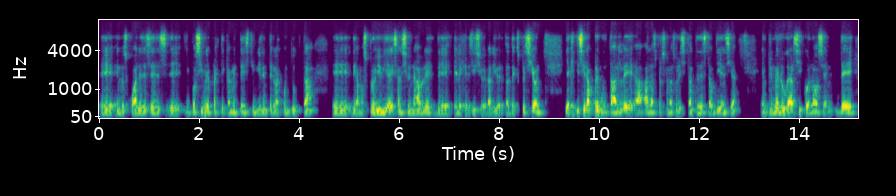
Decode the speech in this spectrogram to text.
eh, en los cuales es eh, imposible prácticamente distinguir entre la conducta, digamos, prohibida y sancionable del ejercicio de la libertad de expresión. Y aquí quisiera preguntarle a, a las personas solicitantes de esta audiencia en primer lugar, si conocen de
